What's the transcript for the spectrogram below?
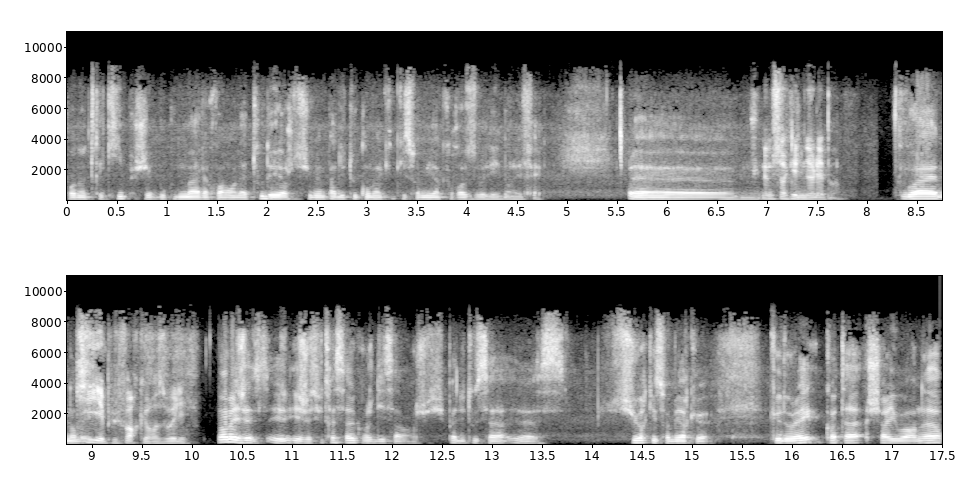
pour notre équipe. J'ai beaucoup de mal à croire en la tout. D'ailleurs, je ne suis même pas du tout convaincu qu'il soit meilleur que Roswell dans les faits. je suis même sûr qu'il ne l'est pas. Ouais, non, Qui est plus fort que Roswell Non, mais je, et, je suis très sérieux quand je dis ça. Hein. Je suis pas du tout ça, euh, sûr qu'il soit meilleur que, que Dole. Quant à Charlie Warner,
